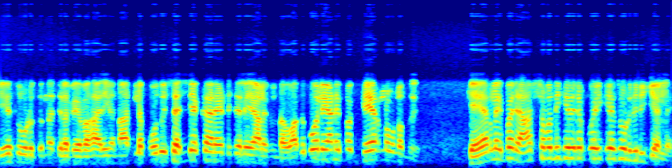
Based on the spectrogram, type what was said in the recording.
കേസ് കൊടുക്കുന്ന ചില വ്യവഹാരികൾ നാട്ടിലെ പൊതു പൊതുശല്യക്കാരായിട്ട് ചില ആളുകൾ ഉണ്ടാവും അതുപോലെയാണ് ഇപ്പൊ കേരളം ഉള്ളത് കേരളം ഇപ്പൊ രാഷ്ട്രപതിക്കെതിരെ പോയി കേസ് കൊടുത്തിരിക്കുകയല്ലേ?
